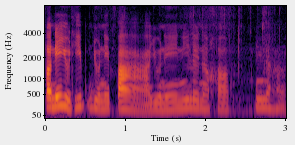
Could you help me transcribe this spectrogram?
ตอนนี้อยู่ที่อยู่ในป่าอยู่ในนี่เลยนะครับ นี่นะครับ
